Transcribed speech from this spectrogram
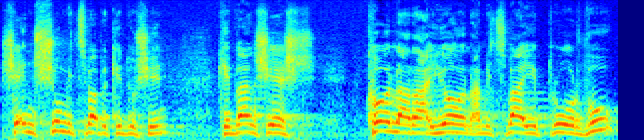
שאין שום מצווה בקידושין, כיוון שיש כל הרעיון, המצווה היא פרו ורבו,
